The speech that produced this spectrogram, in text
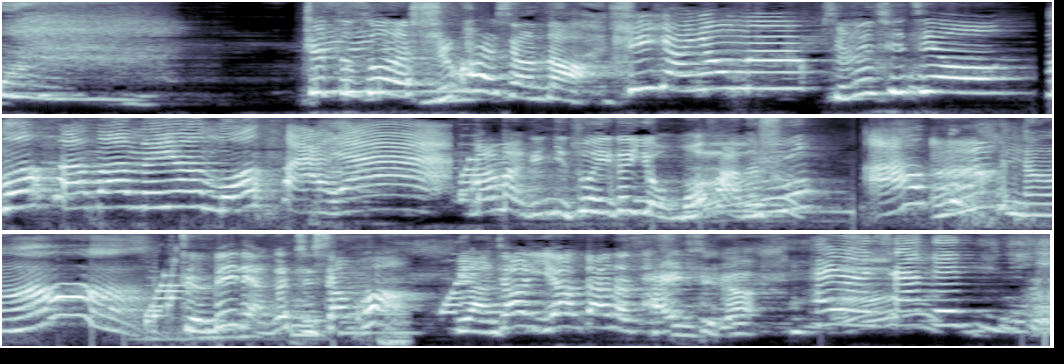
哇！这次做了十块香皂，谁想要呢？评论区见哦。魔法棒没有魔法呀！妈妈给你做一个有魔法的书啊！不可能！准备两个纸相框，两张一样大的彩纸，还有三根纸条。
